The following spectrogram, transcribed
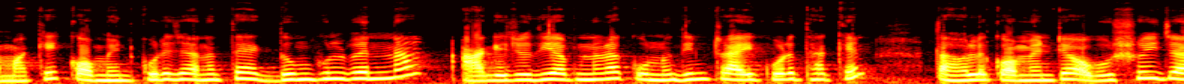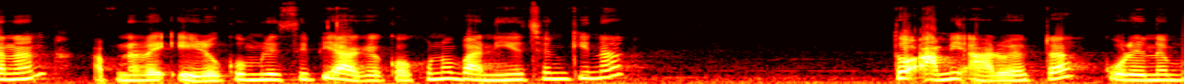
আমাকে কমেন্ট করে জানাতে একদম ভুলবেন না। আগে যদি আপনারা কোনো দিন ট্রাই করে থাকেন, তাহলে কমেন্টে অবশ্যই জানান আপনারা এরকম রেসিপি আগে কখনো বানিয়েছেন কি না তো আমি আরও একটা করে নেব।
